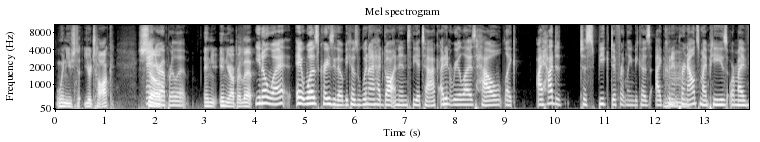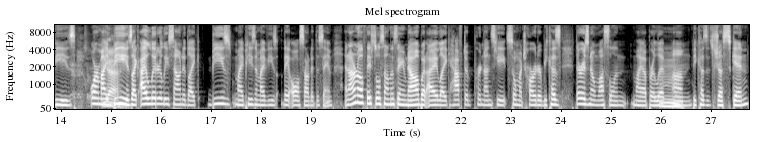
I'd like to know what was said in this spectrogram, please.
when you st- your talk. So and your upper lip. in in your upper lip. You know what? It was crazy though because when I had gotten into the attack, I didn't realize how like I had to to speak differently because I couldn't pronounce my P's or my V's or my Yeah. B's. Like I literally sounded like B's, my P's and my V's, they all sounded the same. And I don't know if they still sound the same now, but I like have to pronunciate so much harder because there is no muscle in my upper lip um because it's just skin.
